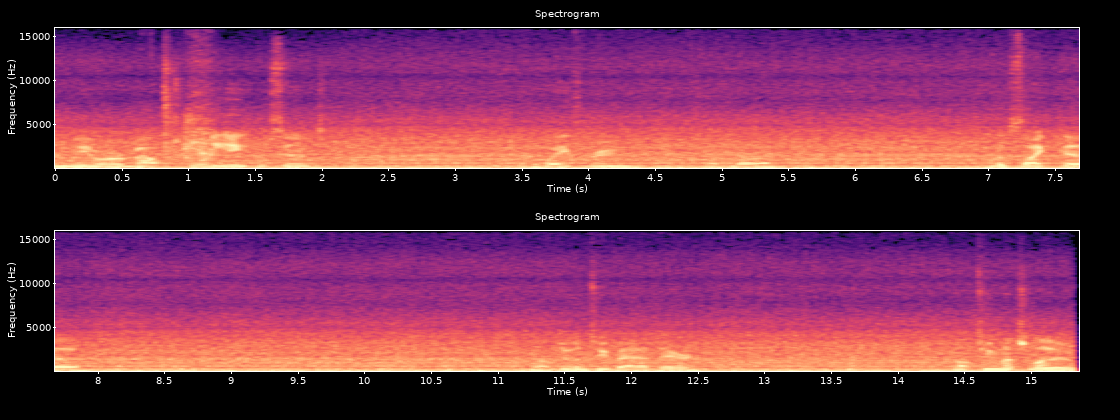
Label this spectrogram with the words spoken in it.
And we are about 28% the way through 29. Looks like uh, not doing too bad there. Not too much load.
